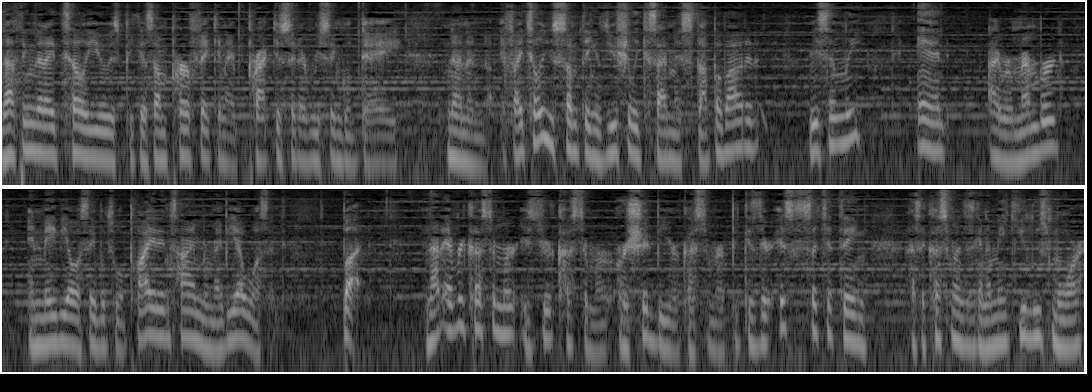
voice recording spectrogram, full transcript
Nothing that I tell you is because I'm perfect and I practice it every single day. No, no, no. If I tell you something, it's usually because I messed up about it recently and I remembered and maybe I was able to apply it in time or maybe I wasn't. But not every customer is your customer or should be your customer because there is such a thing as a customer that's going to make you lose more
